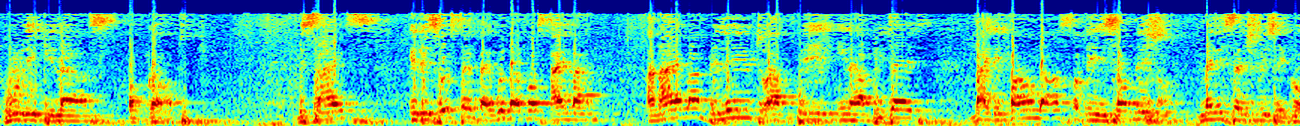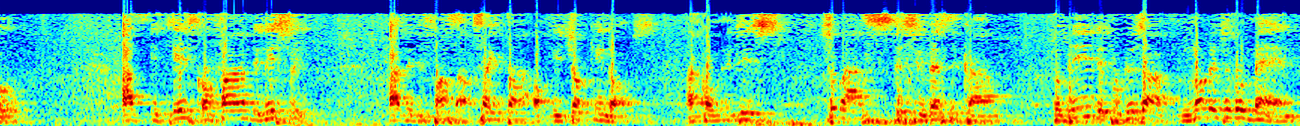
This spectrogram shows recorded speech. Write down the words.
holy pillars of God. Besides, it is hosted by Wilberforce Island, an island believed to have been inhabited by the founders of the Isan nation many centuries ago, as it is confirmed in history as the dispersal center of Ijaw kingdoms and communities so as this university can to be the producer of knowledgeable men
